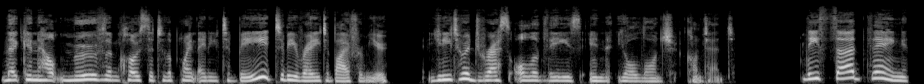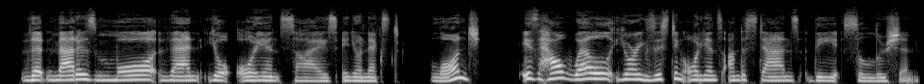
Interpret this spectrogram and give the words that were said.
that can help move them closer to the point they need to be to be ready to buy from you. You need to address all of these in your launch content. The third thing that matters more than your audience size in your next launch is how well your existing audience understands the solution.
